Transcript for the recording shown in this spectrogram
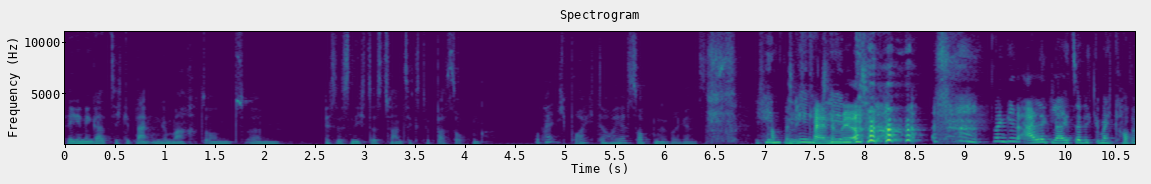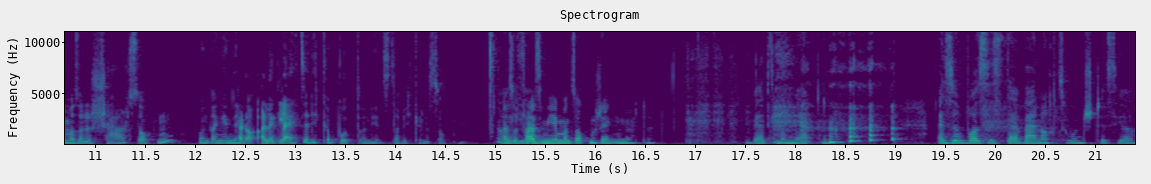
derjenige hat sich Gedanken gemacht und ähm, es ist nicht das 20. Paar Socken. Wobei, ich bräuchte heuer Socken übrigens. Ich habe nämlich keine hint. mehr. dann gehen alle gleichzeitig, ich kaufe immer so eine Schar Socken und dann gehen die halt auch alle gleichzeitig kaputt und jetzt habe ich keine Socken. Also oh falls mir jemand Socken schenken möchte. Werde es mal merken. Also was ist der Weihnachtswunsch des Jahr?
